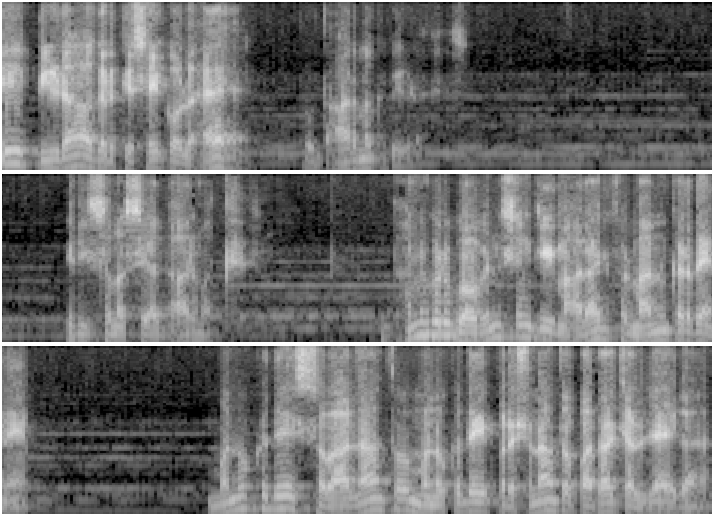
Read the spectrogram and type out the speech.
ਇਹ ਪੀੜਾ ਅਗਰ ਕਿਸੇ ਕੋਲ ਹੈ ਤਾਂ ਧਾਰਮਿਕ ਪੀੜਾ ਹੈ ਇਹਦੀ ਸਮੱਸਿਆ ਧਾਰਮਿਕ ਹੈ ਧੰਨ ਗੁਰੂ ਗੋਬਿੰਦ ਸਿੰਘ ਜੀ ਮਹਾਰਾਜ ਫਰਮਾਨ ਕਰਦੇ ਨੇ ਮਨੁੱਖ ਦੇ ਸਵਾਲਾਂ ਤੋਂ ਮਨੁੱਖ ਦੇ ਪ੍ਰਸ਼ਨਾਂ ਤੋਂ ਪਤਾ ਚੱਲ ਜਾਏਗਾ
